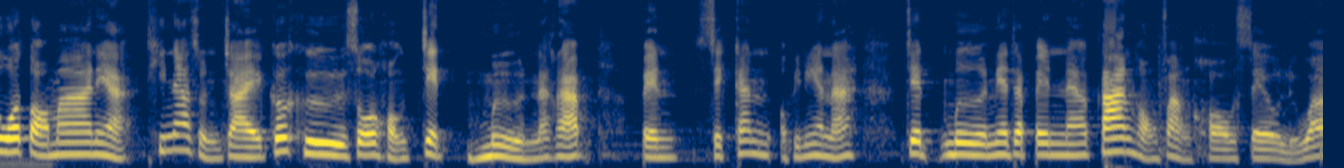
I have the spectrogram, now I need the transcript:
ตัวต่อมาเนี่ยที่น่าสนใจก็คือโซนของ 70,000 นะครับ เป็น second opinion นะ 70,000 เนี่ยจะเป็นแนวต้านของฝั่ง call sell หรือว่า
